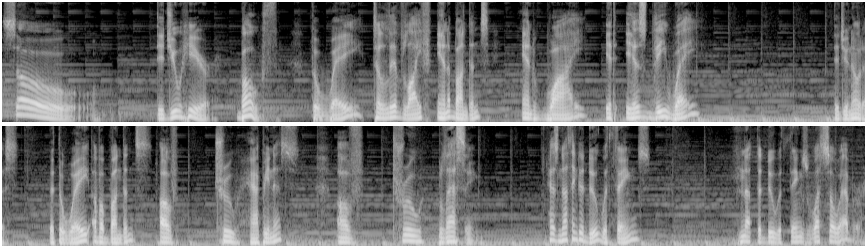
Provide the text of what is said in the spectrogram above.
So, did you hear both the way to live life in abundance and why it is the way? Did you notice that the way of abundance, of true happiness, of true blessing, has nothing to do with things, not to do with things whatsoever.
